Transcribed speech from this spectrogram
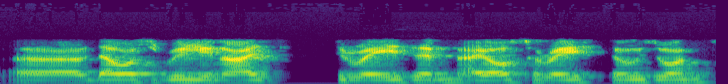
Uh, that was really nice to race in. I also raced those ones.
